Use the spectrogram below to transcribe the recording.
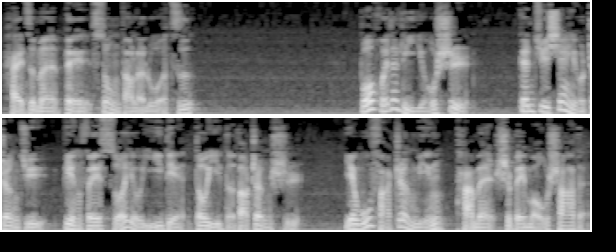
孩子们被送到了罗兹。驳回的理由是，根据现有证据，并非所有疑点都已得到证实，也无法证明他们是被谋杀的。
